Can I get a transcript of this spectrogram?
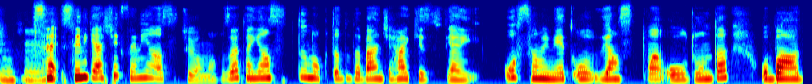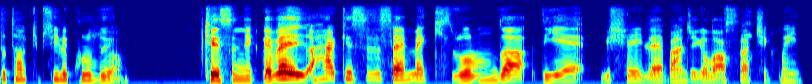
Hı hı. sen- seni gerçek seni yansıtıyor mu? Zaten yansıttığı noktada da bence herkes yani o samimiyet, o yansıtma olduğunda o bağ da takipçiyle kuruluyor. Kesinlikle ve herkes sizi sevmek zorunda diye bir şeyle bence yola asla çıkmayın.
